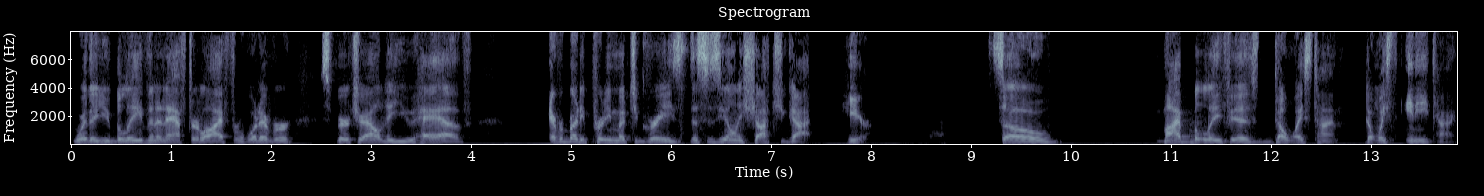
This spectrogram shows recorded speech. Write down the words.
whether you believe in an afterlife or whatever spirituality you have, everybody pretty much agrees this is the only shot you got here. So, my belief is don't waste time. Don't waste any time.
